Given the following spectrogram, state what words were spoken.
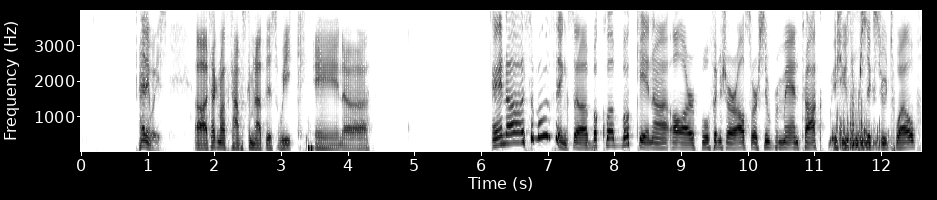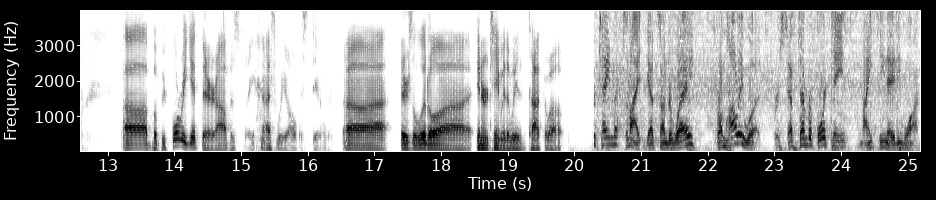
anyways, uh, talking about the comics coming out this week and uh, and uh, some other things. Uh, book club book and uh, all our we'll finish our All Star Superman talk issues number six through twelve. Uh, but before we get there, obviously, as we always do, uh, there's a little uh, entertainment that we have to talk about. Entertainment Tonight gets underway from Hollywood for September 14th, 1981.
